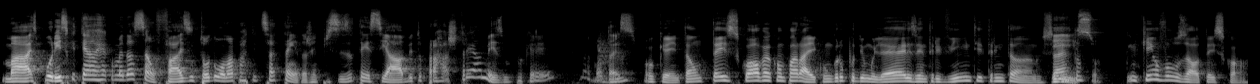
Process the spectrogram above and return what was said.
mas por isso que tem a recomendação. Faz em todo homem a partir de 70. A gente precisa ter esse hábito para rastrear mesmo, porque acontece. Ok, então T-score vai comparar aí com um grupo de mulheres entre 20 e 30 anos, certo? Isso. Em quem eu vou usar o T-score?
